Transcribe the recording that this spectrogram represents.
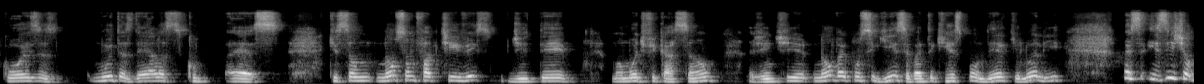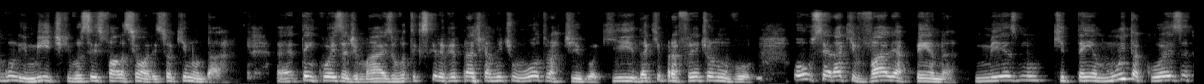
coisas muitas delas é, que são, não são factíveis de ter uma modificação, a gente não vai conseguir, você vai ter que responder aquilo ali. Mas existe algum limite que vocês falam assim: olha, isso aqui não dá, é, tem coisa demais, eu vou ter que escrever praticamente um outro artigo aqui, daqui para frente eu não vou. Ou será que vale a pena, mesmo que tenha muita coisa,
